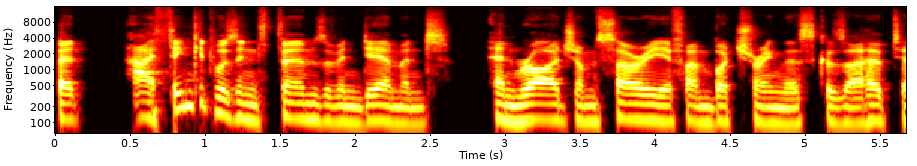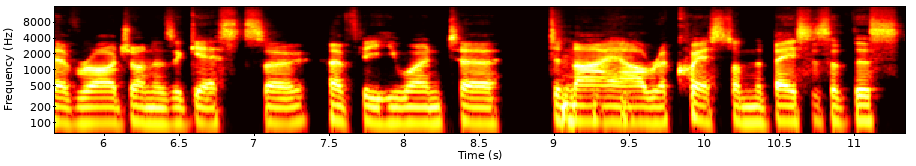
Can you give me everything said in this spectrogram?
But I think it was in Firms of Endearment. And Raj, I'm sorry if I'm butchering this because I hope to have Raj on as a guest. So hopefully he won't uh, deny our request on the basis of this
